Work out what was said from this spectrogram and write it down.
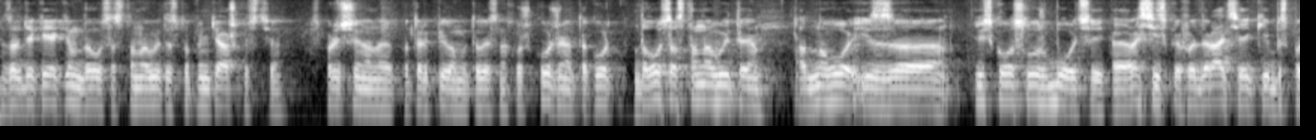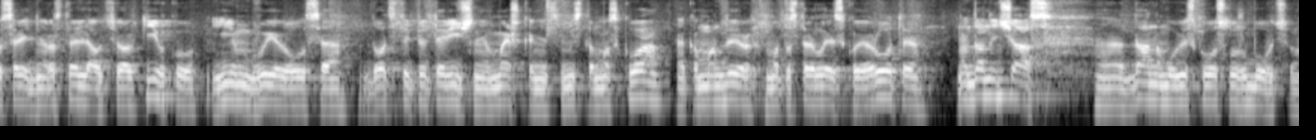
завдяки яким вдалося встановити ступінь тяжкості спричиненої потерпілими тілесних ушкоджень. Також вдалося встановити одного із е, військовослужбовців Російської Федерації, який безпосередньо розстріляв цю автівку. Їм виявився 25-річний мешканець міста Москва, командир мотострілецької роти. На даний час е, даному військовослужбовцю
